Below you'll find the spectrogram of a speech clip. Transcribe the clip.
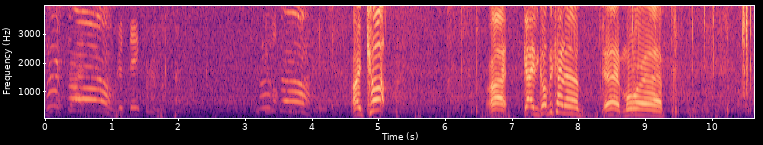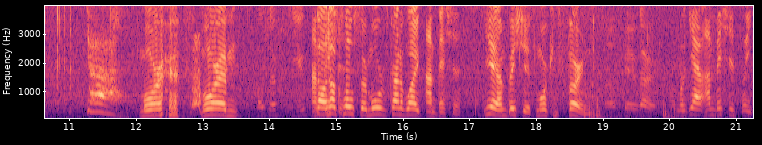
Faster! Good day for him, that camera. He lost Faster! Alright, cut! Alright, guys, you gotta be kind of uh, more, uh, more, more, um, Closer to you. no, not closer, more kind of like, Ambitious. yeah, ambitious, more concerned. Sorry. Well, yeah, ambitious, like,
